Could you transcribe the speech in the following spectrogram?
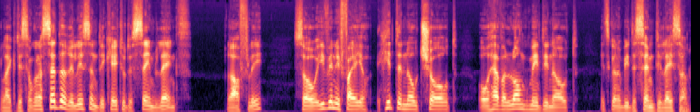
like this. I'm going to set the release and decay to the same length, roughly. So even if I hit the note short, or have a long MIDI note, it's going to be the same delay sound.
